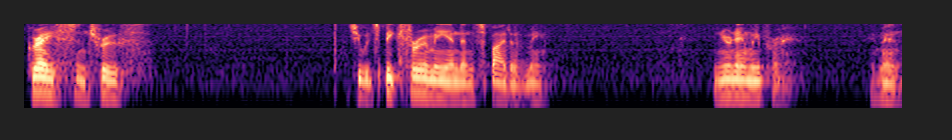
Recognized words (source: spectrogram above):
grace and truth. that you would speak through me and in spite of me. In your name we pray. Amen.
